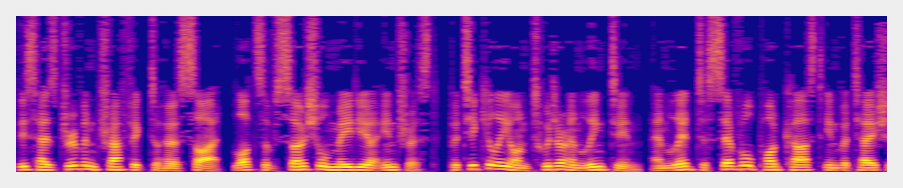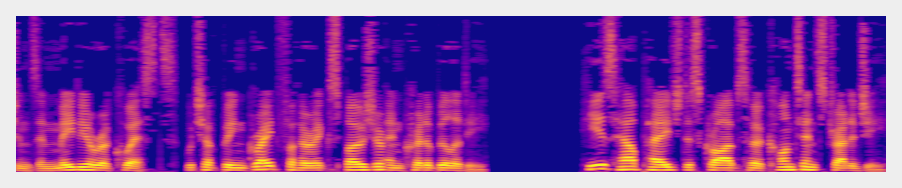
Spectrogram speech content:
This has driven traffic to her site, lots of social media interest, particularly on Twitter and LinkedIn, and led to several podcast invitations and media requests, which have been great for her exposure and credibility. Here's how Paige describes her content strategy.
